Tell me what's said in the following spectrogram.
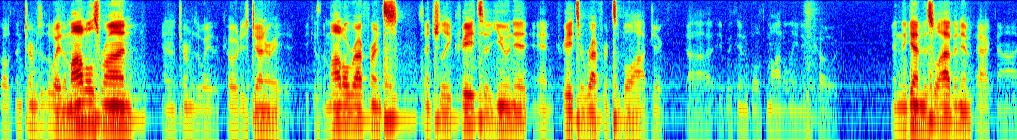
both in terms of the way the models run in terms of the way the code is generated. Because the model reference essentially creates a unit and creates a referenceable object uh, within both modeling and code. And again, this will have an impact on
